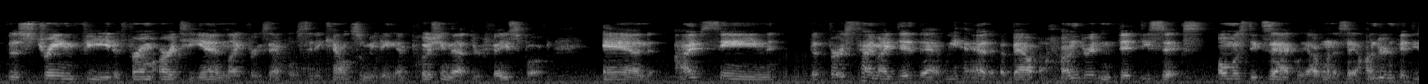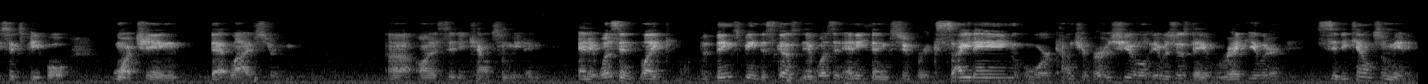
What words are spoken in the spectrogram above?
the stream feed from RTN, like for example, city council meeting, and pushing that through Facebook. And I've seen the first time I did that, we had about 156, almost exactly, I want to say 156 people watching that live stream uh, on a city council meeting. And it wasn't like the things being discussed, it wasn't anything super exciting or controversial. It was just a regular city council meeting.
